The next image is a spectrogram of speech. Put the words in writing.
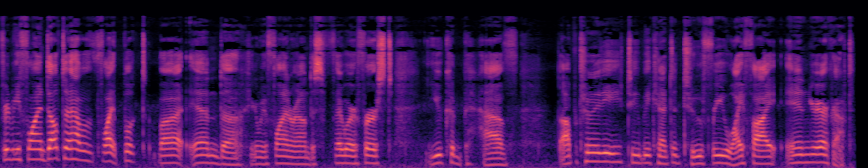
if you're gonna be flying Delta, have a flight booked by, and uh, you're gonna be flying around this February first. You could have the opportunity to be connected to free Wi-Fi in your aircraft.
